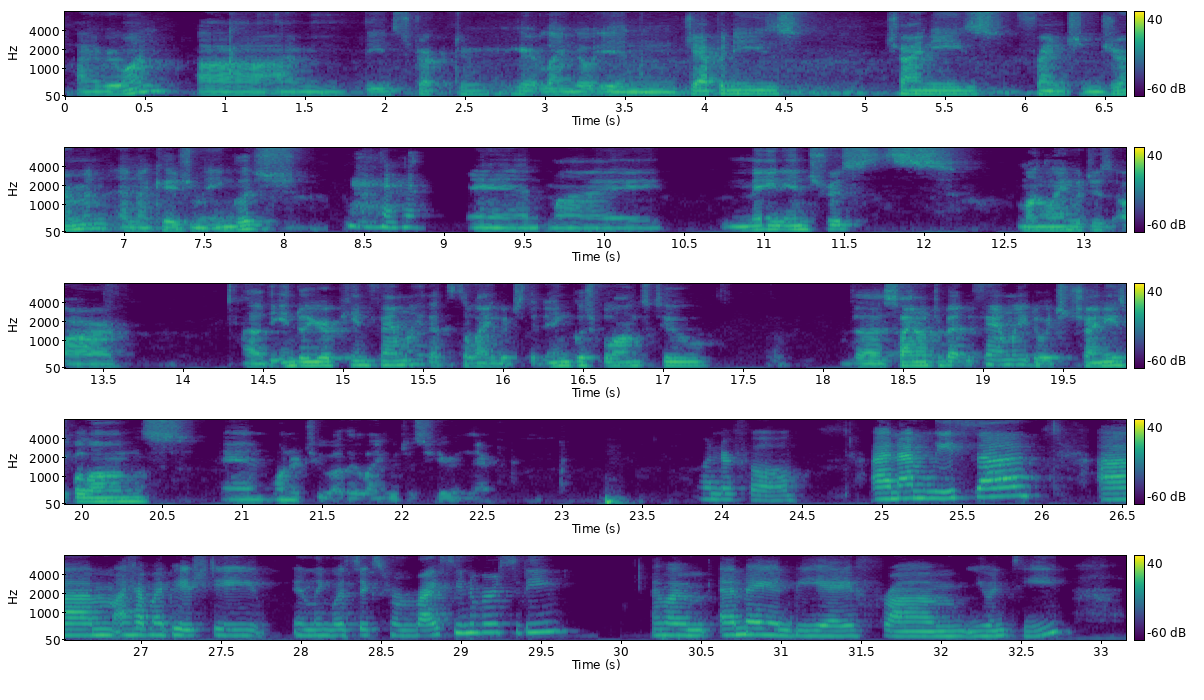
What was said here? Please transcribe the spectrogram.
Hi, everyone. Uh, I'm the instructor here at Lango in Japanese, Chinese, French, and German, and occasionally English. and my main interests among languages are uh, the Indo-European family, that's the language that English belongs to, the Sino-Tibetan family, to which Chinese belongs, and one or two other languages here and there. Wonderful. And I'm Lisa. Um, I have my PhD in linguistics from Rice University, and my MA and BA from UNT.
